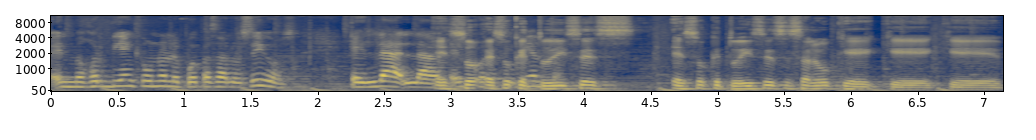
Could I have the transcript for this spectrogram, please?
el mejor bien que uno le puede pasar a los hijos. Es la, la eso, eso que tú dices, eso que tú dices es algo que, que,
